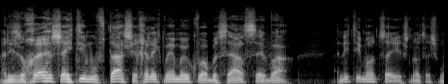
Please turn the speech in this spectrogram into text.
אני זוכר שהייתי מופתע שחלק מהם היו כבר בשיער שיבה. אני הייתי מאוד צעיר, שנות ה-80.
